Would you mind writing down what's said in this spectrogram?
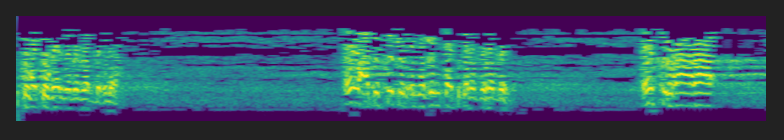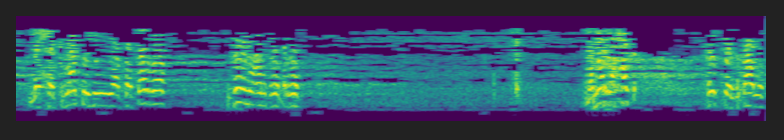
تجرب الرب إله. اوعى تفتكر إنك أنت تجرب ربنا اترك بحكمته يتصرف دون أن تتصرف ده مرة حصل قصة خالص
